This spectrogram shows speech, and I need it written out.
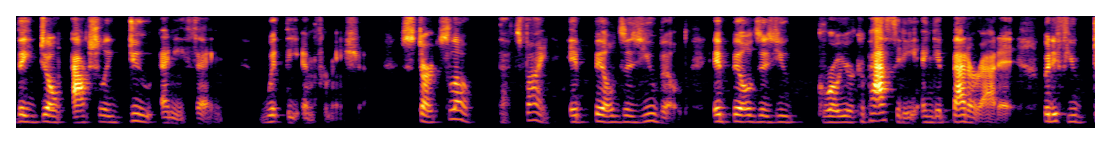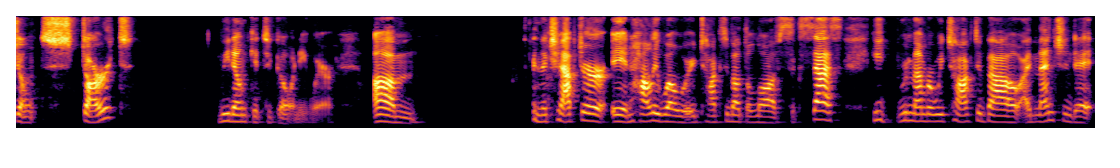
They don't actually do anything with the information. Start slow. That's fine. It builds as you build, it builds as you grow your capacity and get better at it. But if you don't start, we don't get to go anywhere. Um, in the chapter in Holliwell where he talks about the law of success, he remember we talked about, I mentioned it,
